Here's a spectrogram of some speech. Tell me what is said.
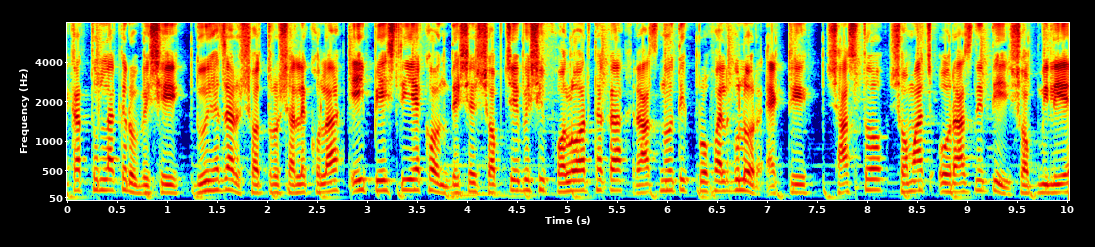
একাত্তর লাখেরও বেশি। দুই হাজার সতেরো সালে খোলা এই পেজটি এখন দেশের সবচেয়ে বেশি ফলোয়ার থাকা রাজনৈতিক প্রোফাইলগুলোর একটি। স্বাস্থ্য, সমাজ ও রাজনীতি সব মিলিয়ে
